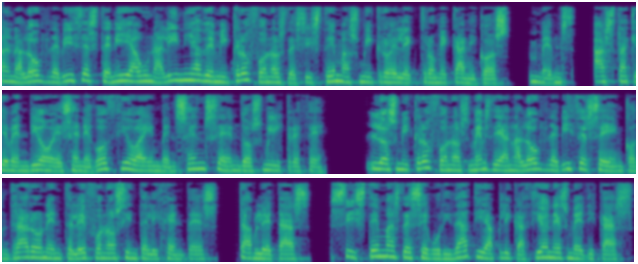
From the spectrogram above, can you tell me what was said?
Analog Devices tenía una línea de micrófonos de sistemas microelectromecánicos, MEMS, hasta que vendió ese negocio a Invensense en 2013. Los micrófonos MEMS de Analog Devices se encontraron en teléfonos inteligentes, tabletas, sistemas de seguridad y aplicaciones médicas.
